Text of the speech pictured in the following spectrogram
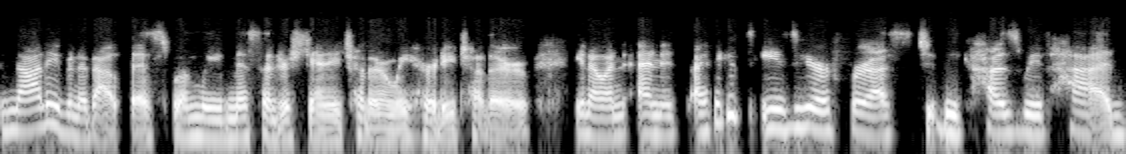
not even about this when we misunderstand each other and we hurt each other, you know, and and it, I think it's easier for us to because we've had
